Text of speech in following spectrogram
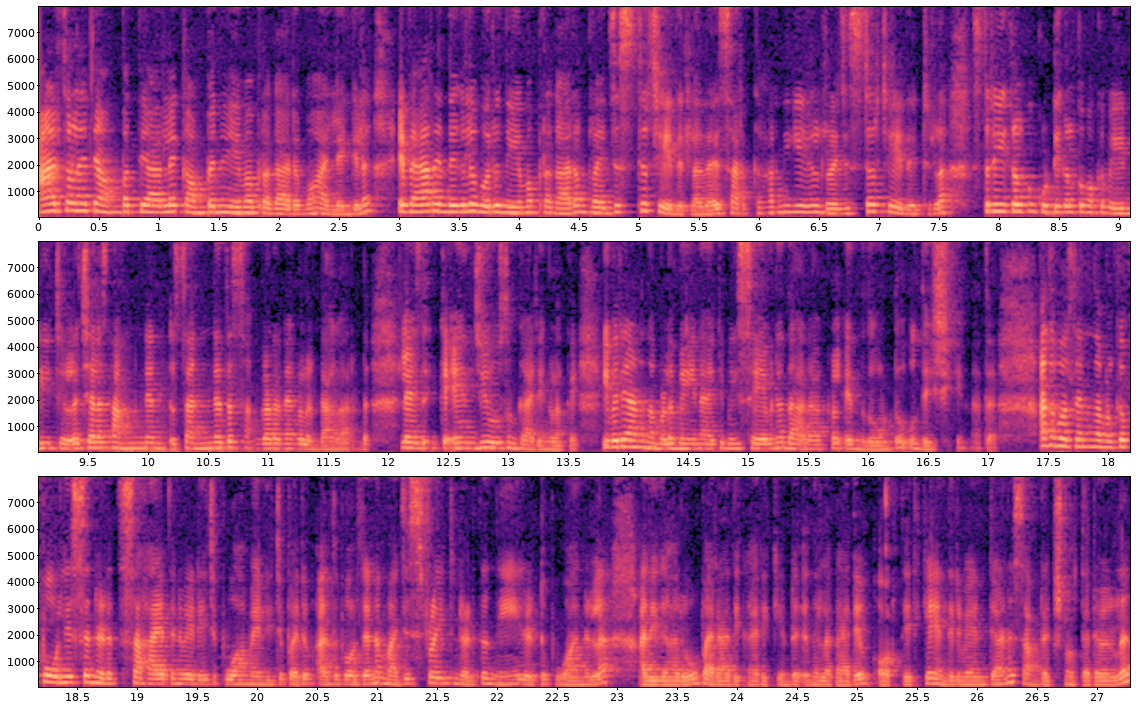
ആയിരത്തി തൊള്ളായിരത്തി അമ്പത്തി ആറിലെ കമ്പനി നിയമപ്രകാരമോ അല്ലെങ്കിൽ വേറെ എന്തെങ്കിലും ഒരു നിയമപ്രകാരം രജിസ്റ്റർ ചെയ്തിട്ടുള്ള അതായത് സർക്കാരിന് കീഴിൽ രജിസ്റ്റർ ചെയ്തിട്ടുള്ള സ്ത്രീകൾക്കും കുട്ടികൾക്കും ഒക്കെ വേണ്ടിയിട്ടുള്ള ചില സന്ന- സന്നദ്ധ സംഘടനകൾ ഉണ്ടാകാറുണ്ട്. എൻ ജി ഒസും കാര്യങ്ങളൊക്കെ. ഇവരെയാണ് നമ്മൾ മെയിനായിട്ടും ഈ സേവനദാതാക്കൾ എന്നതുകൊണ്ട് ഉദ്ദേശിക്കുന്നത്. അതുപോലെ തന്നെ നമുക്ക് പോലീസിന്റെ അടുത്ത് സഹായത്തിന് വേണ്ടിയിട്ട് പോകാൻ വേണ്ടിയിട്ട് പറ്റും. അതുപോലെ തന്നെ മജിസ്ട്രേറ്റിന്റെ അടുത്ത് നേരിട്ട് പോകാനുള്ള അധികാരവും പരാതിക്കാരിക്ക് ഉണ്ട് എന്നുള്ള കാര്യം ഓർത്തിരിക്കുക. എന്തിനു വേണ്ടിയിട്ടാണ് സംരക്ഷണ ഉത്തരവുകൾ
